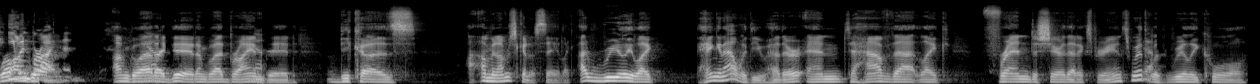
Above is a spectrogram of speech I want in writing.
you I'm and glad- Brian. I'm glad Yeah. I did. I'm glad Brian Yeah. did because I mean, I'm just going to say like I really like hanging out with you, Heather, and to have that like friend to share that experience with Yeah. was really cool.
